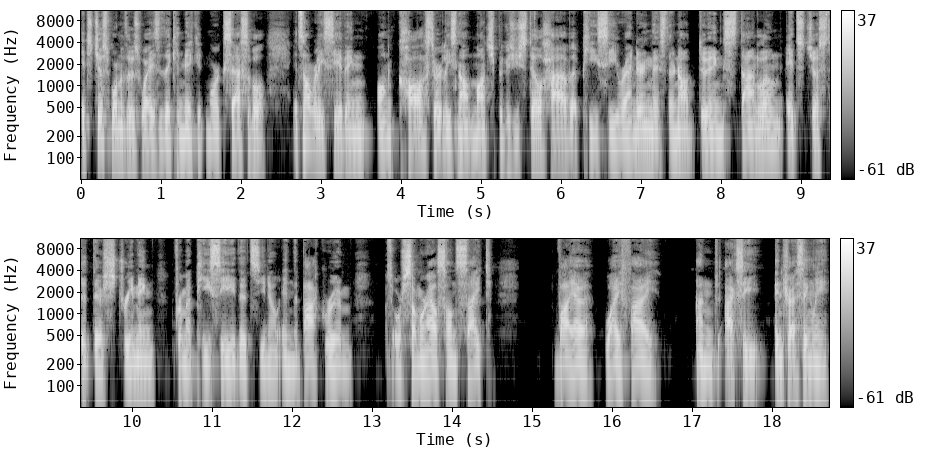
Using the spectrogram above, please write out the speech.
it's just one of those ways that they can make it more accessible. It's not really saving on cost, or at least not much, because you still have a PC rendering this. They're not doing standalone. It's just that they're streaming from a PC that's, you know, in the back room or somewhere else on site via Wi-Fi. And actually, interestingly,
